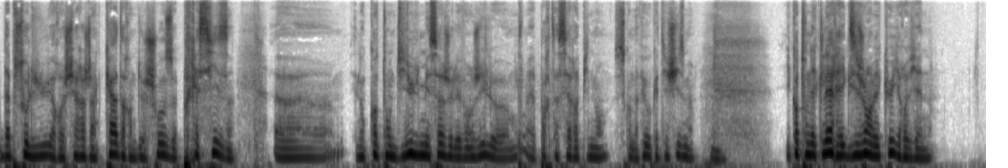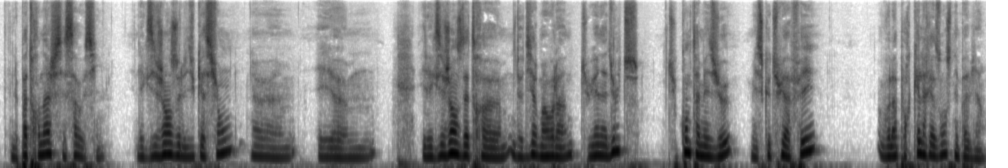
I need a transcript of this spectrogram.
d'absolu, à la recherche d'un cadre, de choses précises. Euh, et donc quand on dilue le message de l'évangile, euh, elles partent assez rapidement. C'est ce qu'on a fait au catéchisme. Mm. Et quand on est clair et exigeant avec eux, ils reviennent. Le patronage, c'est ça aussi. L'exigence de l'éducation euh, et, euh, et l'exigence euh, de dire, ben voilà, tu es un adulte, tu comptes à mes yeux, mais ce que tu as fait, voilà pour quelle raison ce n'est pas bien.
